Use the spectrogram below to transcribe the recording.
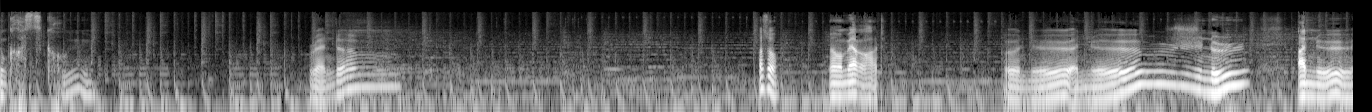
So ein krasses Grün. Random. Achso. Wenn man mehrere hat. Äh, nö, äh, nö, nö. Ah, nö.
